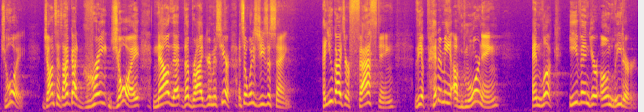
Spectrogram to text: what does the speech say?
Joy. John says, I've got great joy now that the bridegroom is here. And so, what is Jesus saying? Hey, you guys are fasting the epitome of mourning. And look, even your own leader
